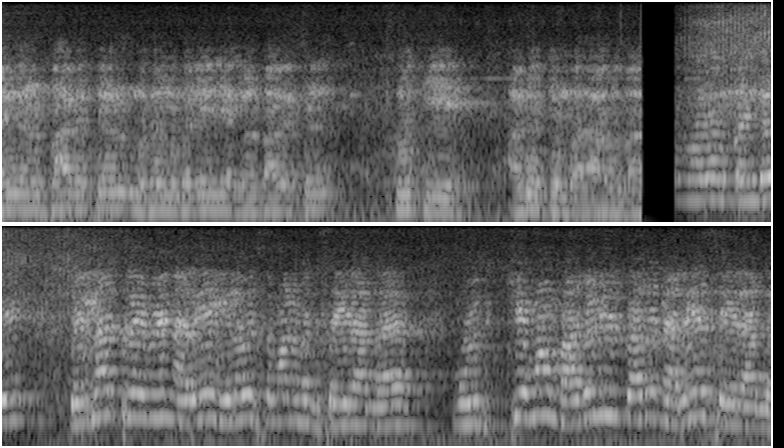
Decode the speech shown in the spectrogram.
எங்கள் பாகத்தில் முதன் முதலில் எங்கள் பாகத்தில் நூற்றி அறுபத்தி ஒன்பதாவது பாகம். முதல் கொண்டு எல்லாத்துலயுமே நிறைய இலவசமா நமக்கு செய்யறாங்க முக்கியமா மகளிருக்காக நிறைய செய்யறாங்க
